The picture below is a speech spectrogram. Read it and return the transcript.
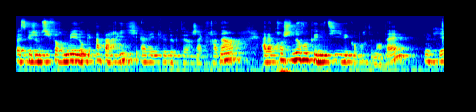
parce que je me suis formée donc à Paris avec le docteur Jacques Fradin à l'approche neurocognitive et comportementale. Ok.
